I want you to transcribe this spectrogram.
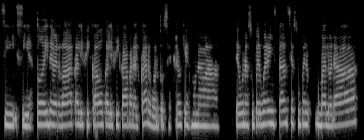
si, si estoy de verdad calificado o calificada para el cargo. Entonces creo que es una, es una súper buena instancia, súper valorada,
